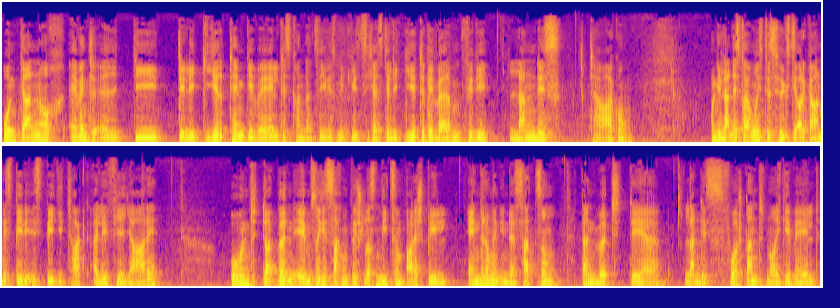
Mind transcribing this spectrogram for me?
und dann noch eventuell die Delegierten gewählt. Das kann also jedes Mitglied sich als Delegierte bewerben für die Landestagung. Und die Landestagung ist das höchste Organ des BDSB, die tagt alle vier Jahre. Und dort werden eben solche Sachen beschlossen, wie zum Beispiel Änderungen in der Satzung. Dann wird der Landesvorstand neu gewählt.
